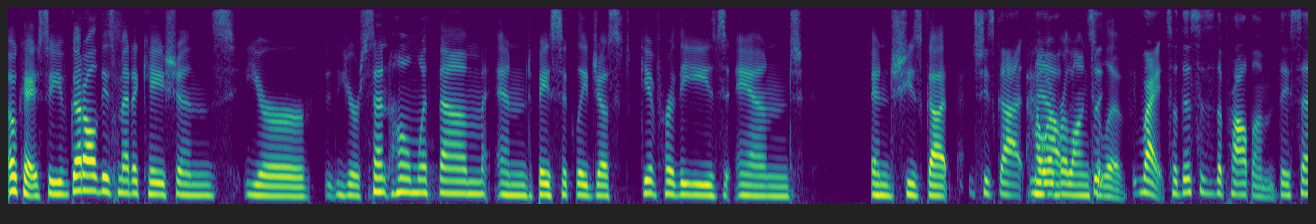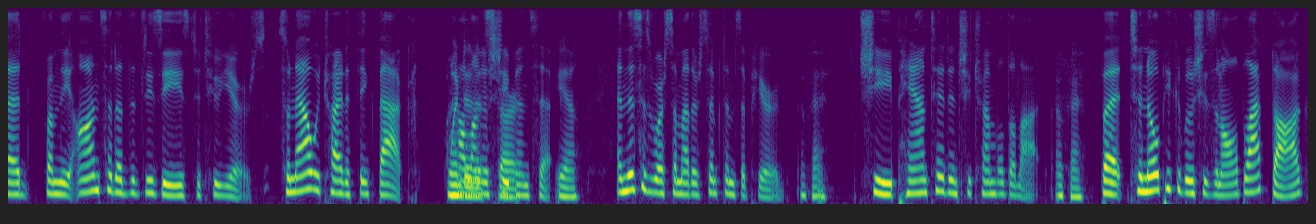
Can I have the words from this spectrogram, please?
Okay, so you've got all these medications. You're you're sent home with them, and basically just give her these, and and she's got she's got However now- long to live. Right. So this is the problem. They said from the onset of the disease to two years. So now we try to think back. When how long has start? she been sick? yeah. And this is where some other symptoms appeared. Okay. She panted and she trembled a lot. Okay. But to know Peekaboo, she's an all black dog.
